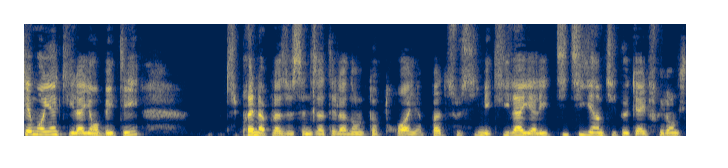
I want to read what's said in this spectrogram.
y a moyen qu'il aille embêter, qu'il prenne la place de Senzatella dans le top 3, il n'y a pas de souci, mais qu'il aille aller titiller un petit peu Kyle Freeland. Je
